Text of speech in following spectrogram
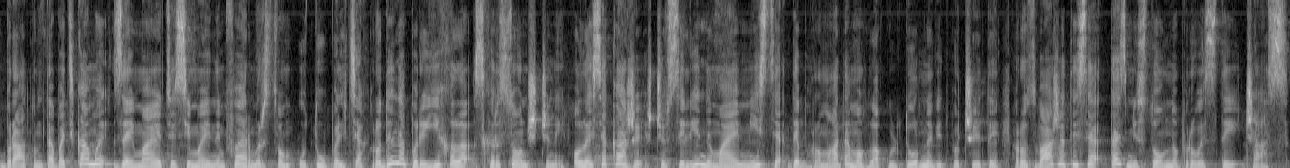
братом та батьками займаються сімейним фермерством у Тупельцях. Родина переїхала з Херсонщини. Олеся каже, що в селі немає місця, де б громада могла культурно відпочити, розважитися та змістовно провести час.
